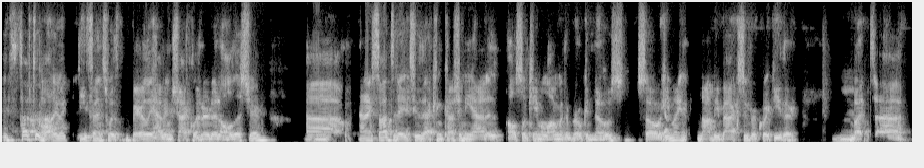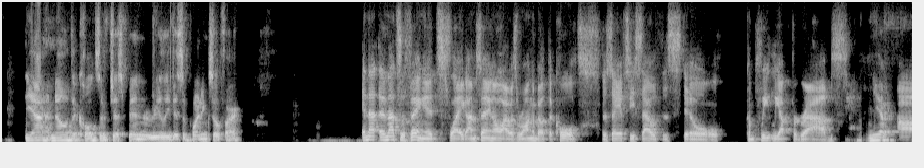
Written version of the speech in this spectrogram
it's tough to evaluate defense with barely having Shaq Leonard at all this year. Mm-hmm. Uh, and I saw today too that concussion he had also came along with a broken nose, so he might not be back super quick either. Mm-hmm. But uh, yeah, no, the Colts have just been really disappointing so far. And that and that's the thing. It's like I'm saying, oh, I was wrong about the Colts. This AFC South is still completely up for grabs. Yep. Uh,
